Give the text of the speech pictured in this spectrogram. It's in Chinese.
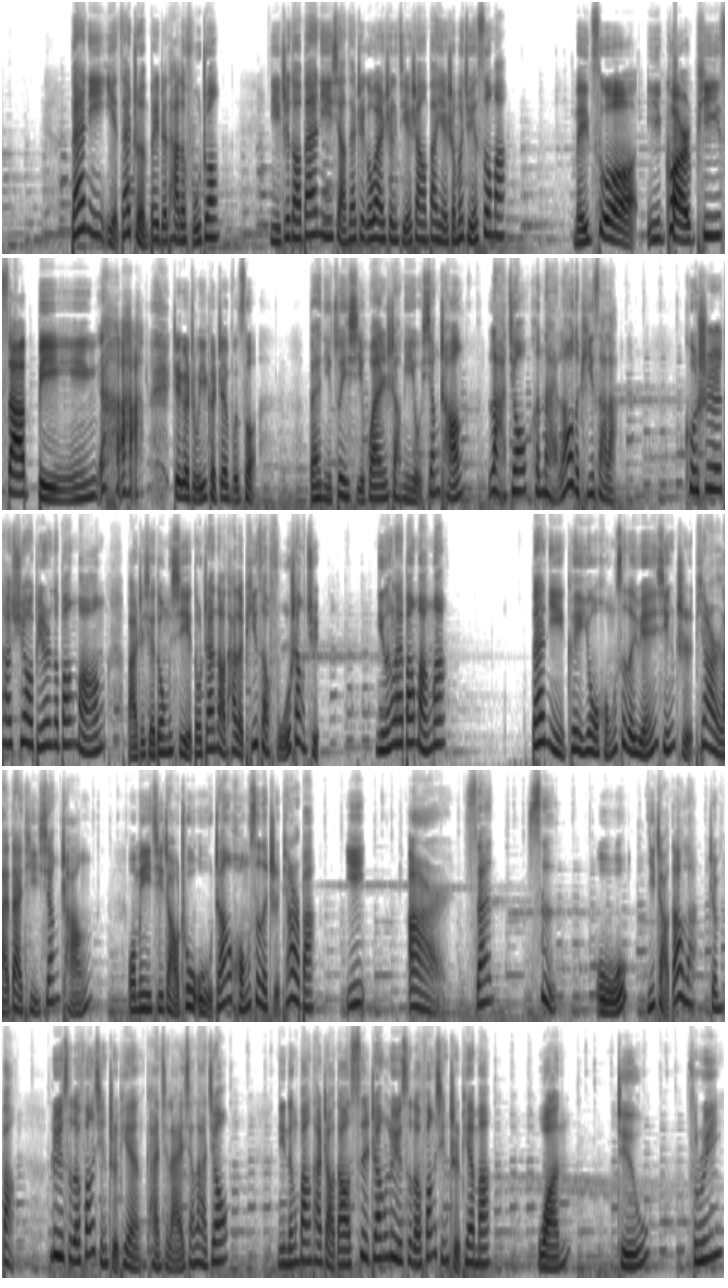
Benny 也在准备着他的服装。你知道 Benny 想在这个万圣节上扮演什么角色吗？没错，一块披萨饼。哈哈，这个主意可真不错。Benny 最喜欢上面有香肠、辣椒和奶酪的披萨了。可是他需要别人的帮忙，把这些东西都粘到他的披萨服上去。你能来帮忙吗？丹尼可以用红色的圆形纸片来代替香肠。我们一起找出五张红色的纸片吧。一、二、三、四、五，你找到了，真棒！绿色的方形纸片看起来像辣椒。你能帮他找到四张绿色的方形纸片吗？One, two, three,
